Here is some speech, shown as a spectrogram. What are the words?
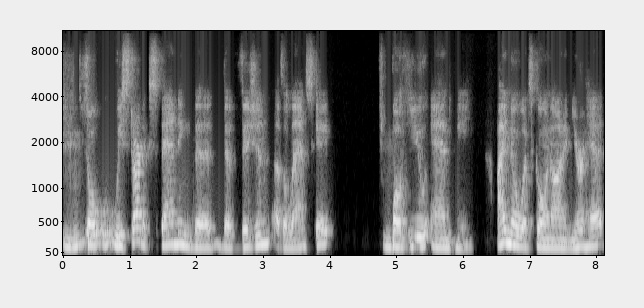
Mm-hmm. So we start expanding the the vision of the landscape, mm-hmm. both you and me. I know what's going on in your head.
